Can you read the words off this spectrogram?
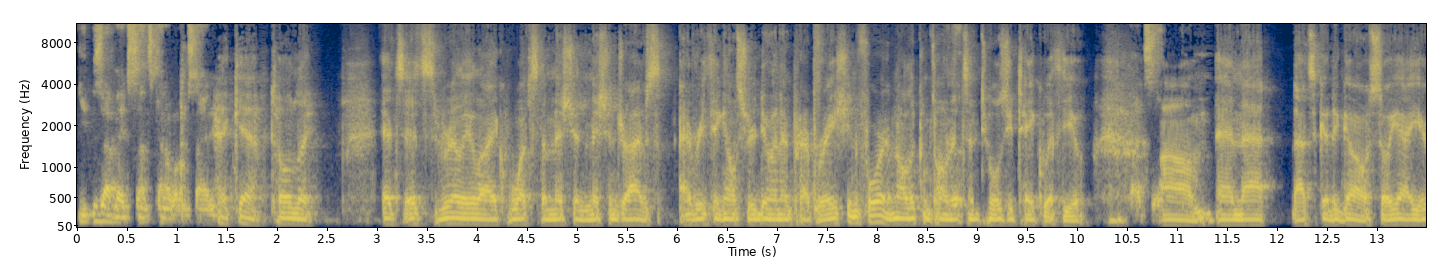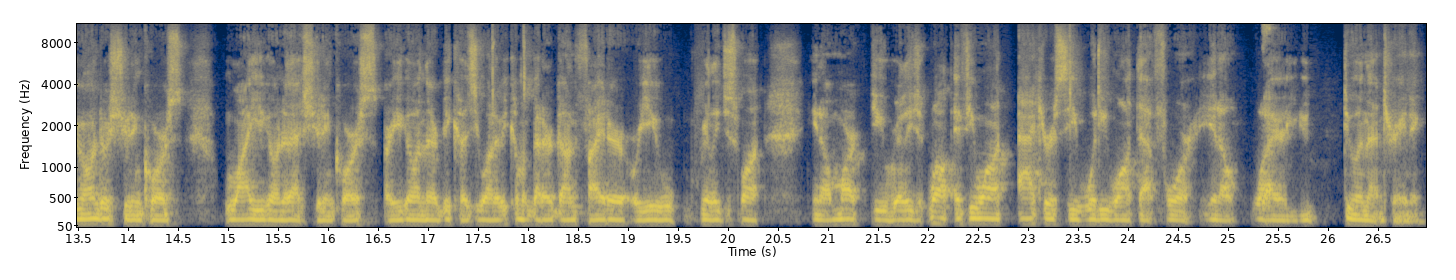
Does that make sense? Kind of what I'm saying? Heck yeah, totally. It's it's really like what's the mission? Mission drives everything else you're doing in preparation for it and all the components and tools you take with you. Um, and that that's good to go. So yeah, you're going to a shooting course. Why are you going to that shooting course? Are you going there because you want to become a better gunfighter, or you really just want, you know, Mark? Do you really just well, if you want accuracy, what do you want that for? You know, why are you doing that training?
